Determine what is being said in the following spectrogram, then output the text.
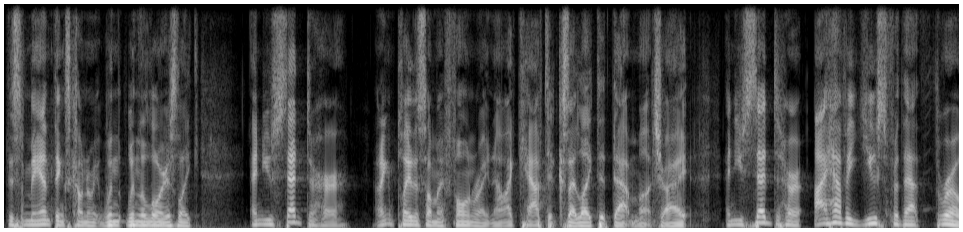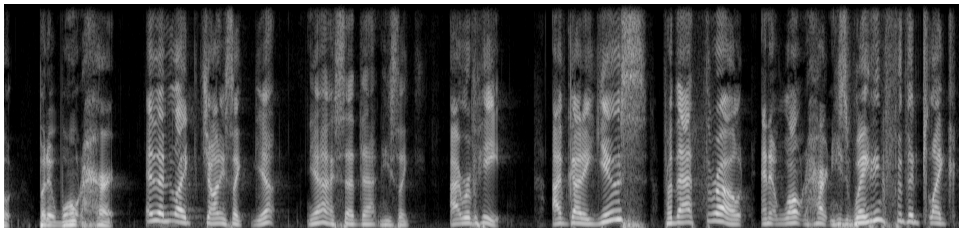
this man thing's coming to me when, when the lawyer's like, and you said to her, and I can play this on my phone right now. I capped it because I liked it that much. All right, and you said to her, I have a use for that throat, but it won't hurt. And then like Johnny's like, yeah, yeah, I said that. And he's like, I repeat, I've got a use for that throat and it won't hurt. And he's waiting for the like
